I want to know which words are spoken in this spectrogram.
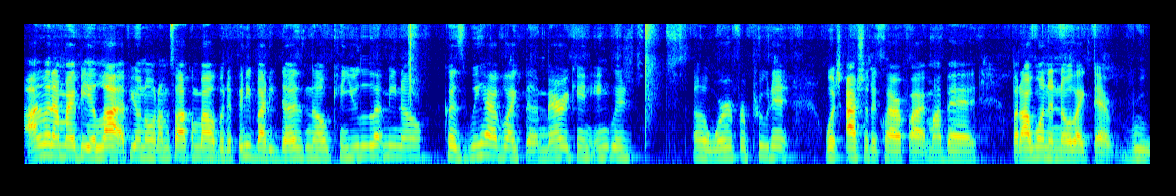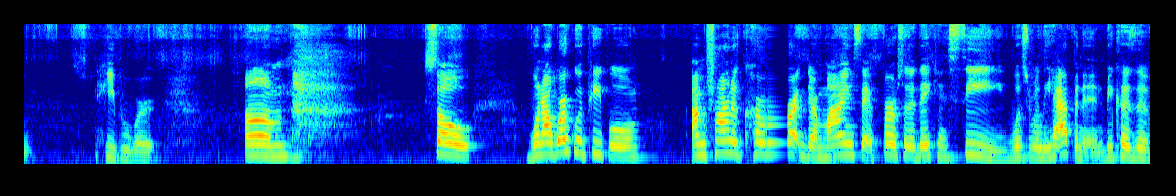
I know that might be a lot if you don't know what I'm talking about, but if anybody does know, can you let me know? Because we have like the American English uh, word for prudent, which I should have clarified, my bad. But I want to know like that root Hebrew word. Um, so when I work with people, I'm trying to correct their mindset first so that they can see what's really happening. Because if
